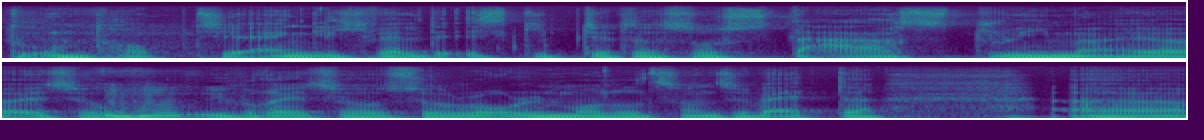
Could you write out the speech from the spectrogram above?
Du, und habt ihr eigentlich, weil es gibt ja da so Star-Streamer, ja, also mhm. überall so, so Role Models und so weiter. Äh,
